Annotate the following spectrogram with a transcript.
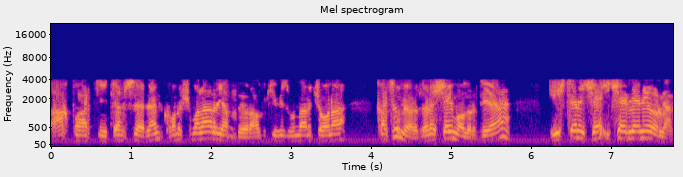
AK Parti'yi temsil eden konuşmalar yapılıyor. Halbuki biz bunların çoğuna katılmıyoruz. Öyle şey mi olur diye içten içe içerleniyorlar.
